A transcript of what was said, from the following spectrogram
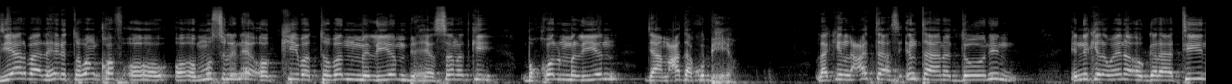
Diyaar baa la heli toban qof oo oo muslin ah oo kiiba toban milyan bixiya sannadkii boqol milyan jaamacadda ku bixiyo. Laakiin lacagtaas intaana doonin ininkana waa inaad ogolaatiin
